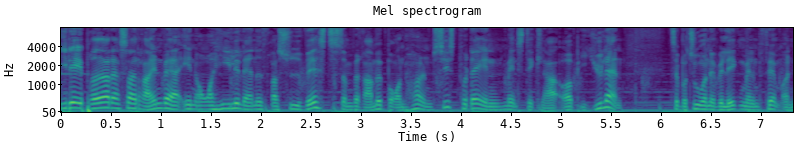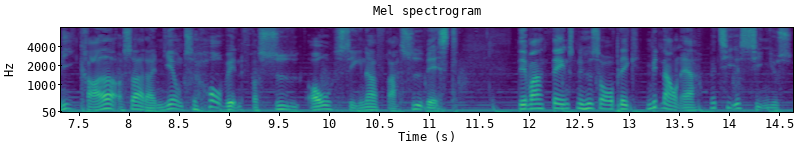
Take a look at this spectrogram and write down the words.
I dag breder der sig et regnvejr ind over hele landet fra sydvest, som vil ramme Bornholm sidst på dagen, mens det klarer op i Jylland. Temperaturerne vil ligge mellem 5 og 9 grader, og så er der en jævn til hård vind fra syd og senere fra sydvest. Det var dagens nyhedsoverblik. Mit navn er Mathias Sinius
